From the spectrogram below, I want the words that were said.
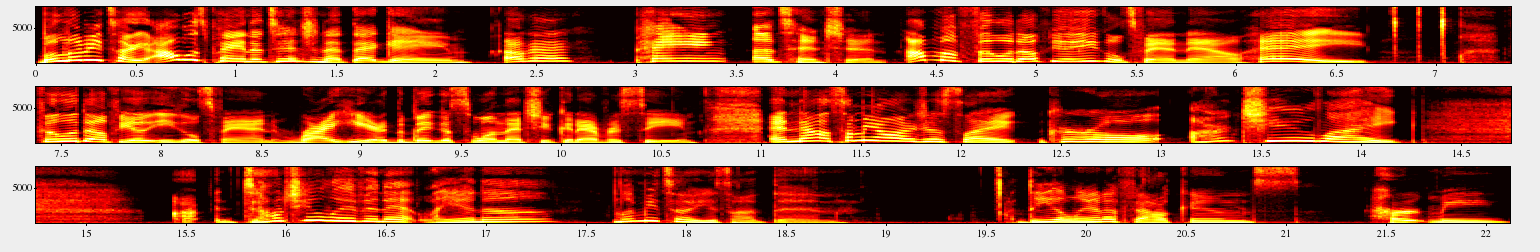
But let me tell you, I was paying attention at that game. Okay, paying attention. I'm a Philadelphia Eagles fan now. Hey. Philadelphia Eagles fan, right here, the biggest one that you could ever see. And now some of y'all are just like, girl, aren't you like, uh, don't you live in Atlanta? Let me tell you something. The Atlanta Falcons hurt me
